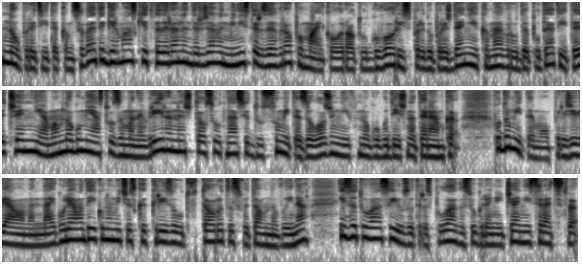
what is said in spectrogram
На упреците към съвета германският федерален държавен министр за Европа Майкъл Рот отговори с предупреждение към евродепутатите, че няма много място за маневриране, що се отнася до сумите заложени в многогодишната рамка. По думите му, преживяваме най-голямата економическа криза от Втората световна война и за това Съюзът разполага с ограничени средства.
